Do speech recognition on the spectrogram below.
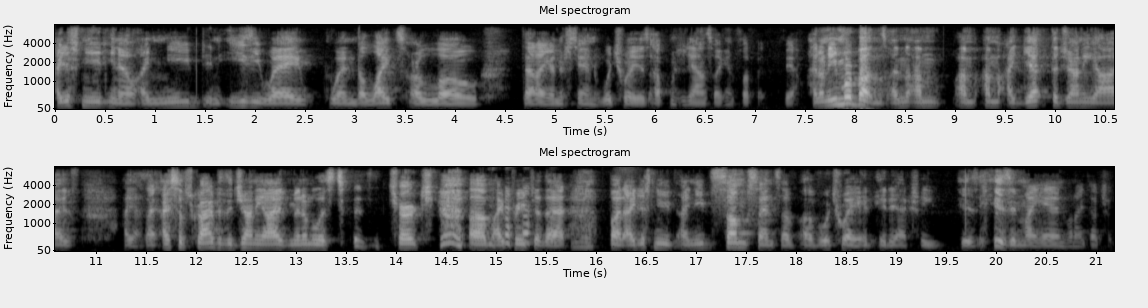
I just need, you know, I need an easy way when the lights are low that I understand which way is up and which is down so I can flip it. Yeah, I don't need more buttons. I'm, I'm, I'm, I'm i get the Jony Ive. Yes, I, I, subscribe to the Jony Ive minimalist church. Um, I preach of that, but I just need I need some sense of, of which way it, it actually is is in my hand when I touch it.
